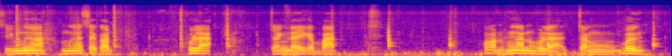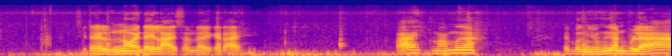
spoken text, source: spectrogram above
สิเมื่อเมื่อซะก่อนพูดละจังใดกับบัดฮอดเฮือนพูดละจังเบิ่งสิได้น้อยได้หลายสำใดก็ได้ไปมาเมื่อไปเบิ่งอยู่เฮือนพูแล้ว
